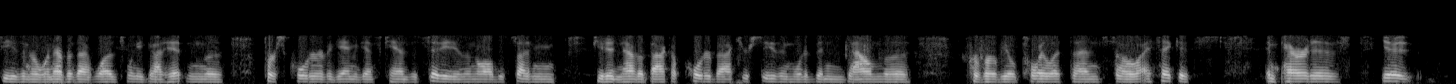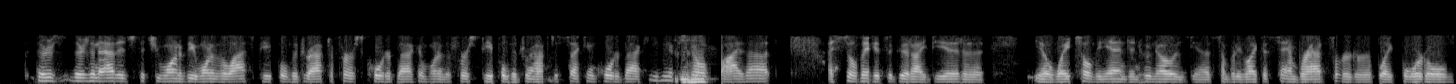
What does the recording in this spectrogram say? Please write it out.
season or whenever that was when he got hit in the first quarter of a game against Kansas City, and then all of a sudden, if you didn't have a backup quarterback, your season would have been down the proverbial toilet then. So I think it's imperative. You know, there's there's an adage that you want to be one of the last people to draft a first quarterback and one of the first people to draft a second quarterback. Even if you mm-hmm. don't buy that, I still think it's a good idea to you know, wait till the end, and who knows, you know, somebody like a Sam Bradford or a Blake Bortles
